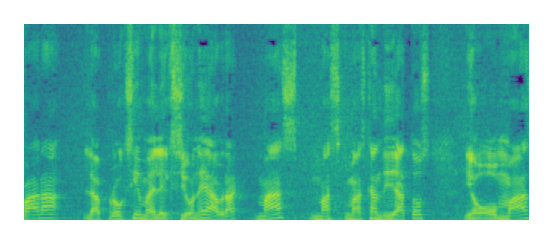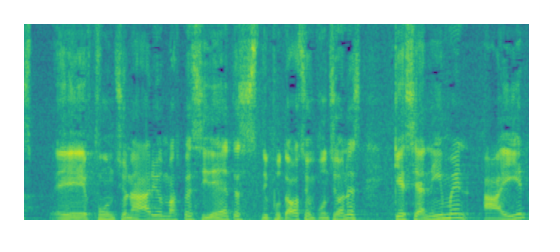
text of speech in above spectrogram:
para la próxima elección. ¿eh? Habrá más, más, más candidatos eh, o más eh, funcionarios, más presidentes, diputados en funciones que se animen a ir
